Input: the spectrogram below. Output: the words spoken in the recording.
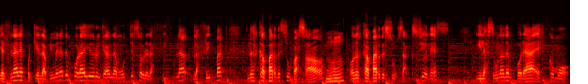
Y al final es porque la primera temporada yo creo que habla mucho sobre la, Fleetback, la Fleetback no escapar de su pasado Ujú. o no escapar de sus acciones. Y la segunda temporada es como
